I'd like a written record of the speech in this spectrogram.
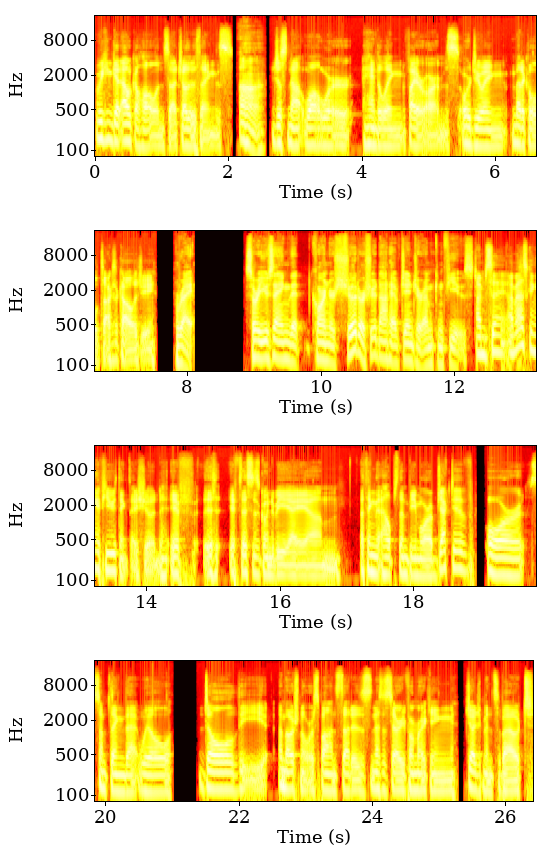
we can get alcohol and such other things, uh-huh. just not while we're handling firearms or doing medical toxicology. Right. So are you saying that coroners should or should not have ginger? I'm confused. I'm saying I'm asking if you think they should. If if this is going to be a um a thing that helps them be more objective or something that will dull the emotional response that is necessary for making judgments about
